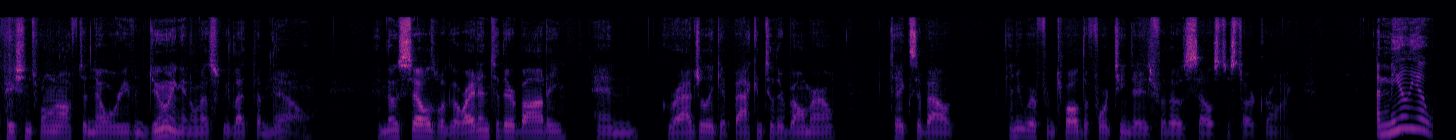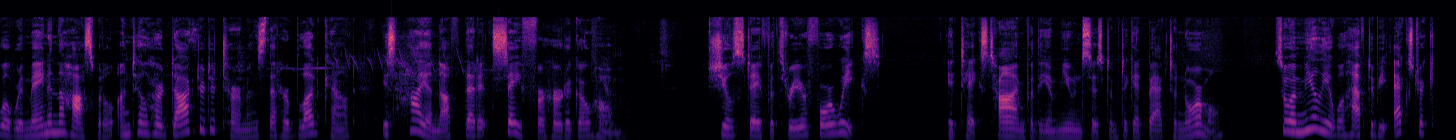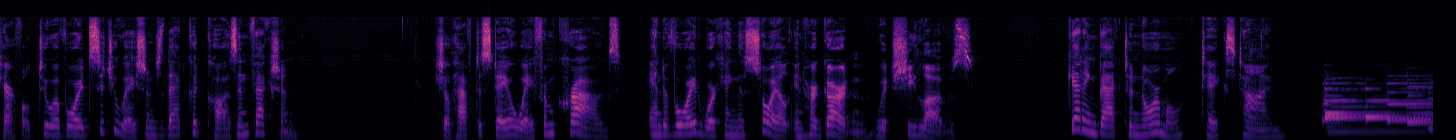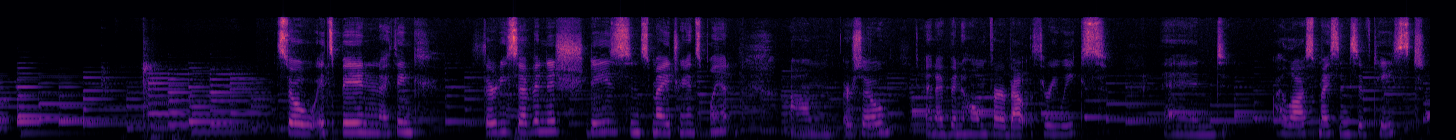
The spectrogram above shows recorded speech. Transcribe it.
Patients won't often know we're even doing it unless we let them know. And those cells will go right into their body and gradually get back into their bone marrow. It takes about anywhere from 12 to 14 days for those cells to start growing. Amelia will remain in the hospital until her doctor determines that her blood count is high enough that it's safe for her to go home. She'll stay for three or four weeks. It takes time for the immune system to get back to normal, so Amelia will have to be extra careful to avoid situations that could cause infection. She'll have to stay away from crowds and avoid working the soil in her garden, which she loves. Getting back to normal takes time. So it's been, I think, 37 ish days since my transplant um, or so, and I've been home for about three weeks. And I lost my sense of taste.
